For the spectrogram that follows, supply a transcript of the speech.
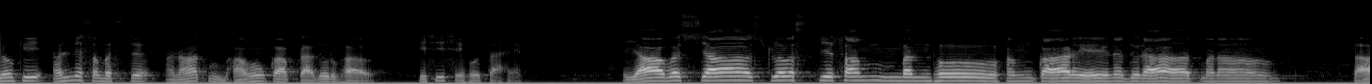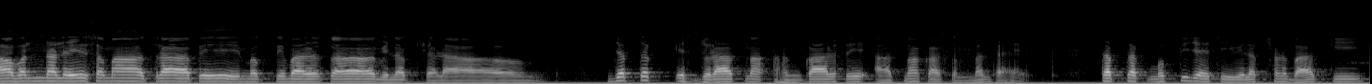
क्योंकि अन्य समस्त अनात्म भावों का प्रादुर्भाव इसी से होता है। यावस्यास्वस्य सम्बन्धो हङ्कारेण दुरात्मना, तावन्नले समात्रापे मुक्तिवर्ता विलक्षणा। जब तक इस दुरात्मा अहंकार से आत्मा का संबंध है, तब तक मुक्ति जैसी विलक्षण बात की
